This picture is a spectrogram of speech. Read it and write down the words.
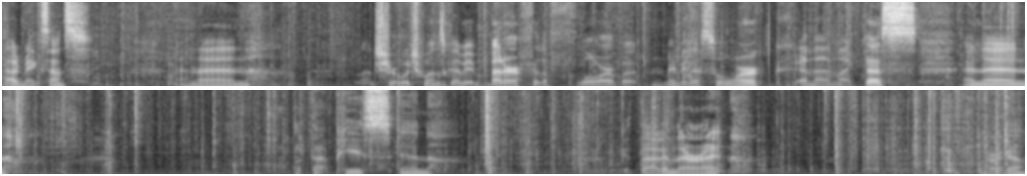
That would make sense. And then sure which one's going to be better for the floor, but maybe this will work. And then like this. And then put that piece in. Get that in there, right? There we go.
